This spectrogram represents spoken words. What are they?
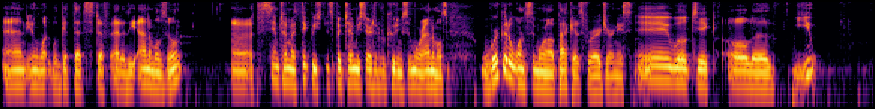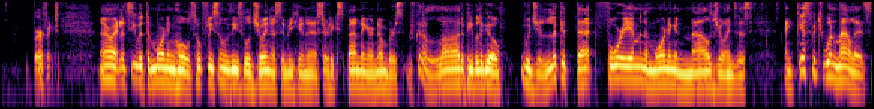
And you know what? We'll get that stuff out of the animal zone. Uh, at the same time, I think we, it's about time we started recruiting some more animals. We're going to want some more alpacas for our journeys. Uh, we'll take all of you. Perfect. All right, let's see what the morning holds. Hopefully some of these will join us and we can uh, start expanding our numbers. We've got a lot of people to go. Would you look at that? 4 a.m. in the morning and Mal joins us. And guess which one Mal is?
